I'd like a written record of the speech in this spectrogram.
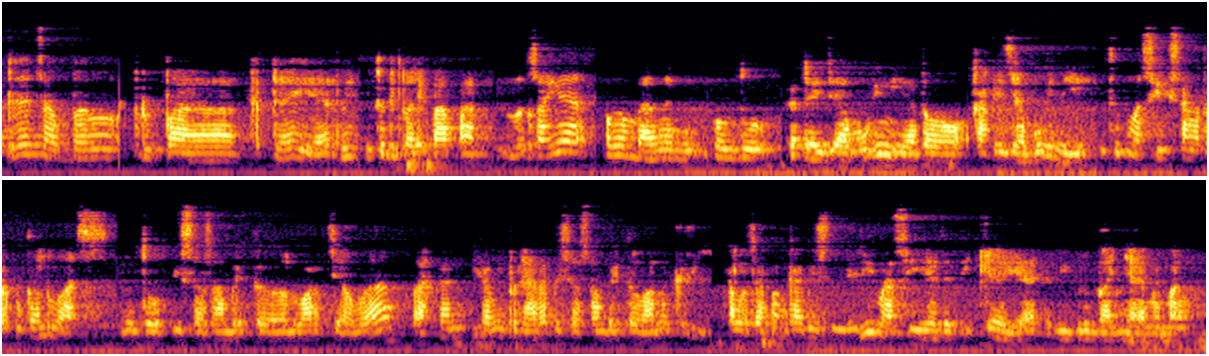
ada cabang berupa kedai ya, itu di Balikpapan. Menurut saya pengembangan untuk kedai jamu ini atau kafe jamu ini itu masih sangat terbuka luas untuk bisa sampai ke luar Jawa, bahkan kami berharap bisa sampai ke luar negeri. Kalau cabang kami sendiri masih ada tiga ya, jadi belum banyak memang.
